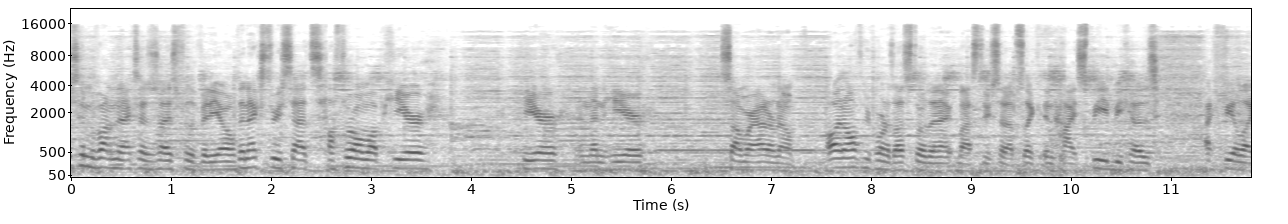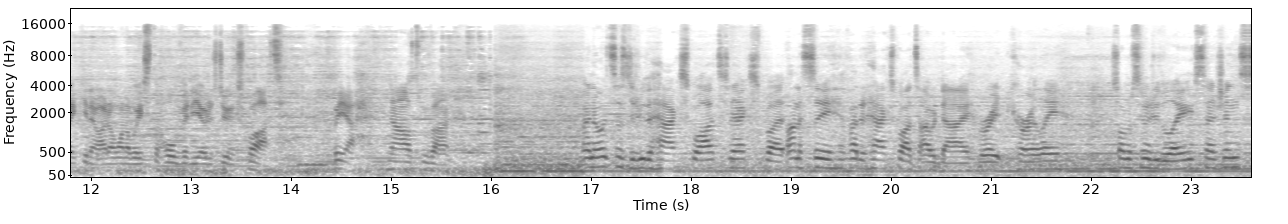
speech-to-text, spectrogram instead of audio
We're just gonna move on to the next exercise for the video. The next three sets, I'll throw them up here, here, and then here, somewhere, I don't know. Oh, in all three corners, I'll throw the last three setups like in high speed because I feel like, you know, I don't wanna waste the whole video just doing squats. But yeah, now let's move on. I know it says to do the hack squats next, but honestly, if I did hack squats, I would die right currently. So I'm just gonna do the leg extensions.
